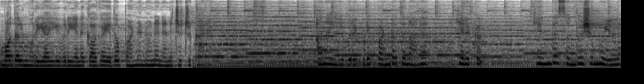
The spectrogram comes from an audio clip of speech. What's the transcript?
முதல் முறையா இவர் எனக்காக ஏதோ பண்ணணும்னு நினைச்சிட்டு இருக்காரு ஆனா இவர் இப்படி பண்றதுனால எனக்கு எந்த சந்தோஷமும் இல்லை.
